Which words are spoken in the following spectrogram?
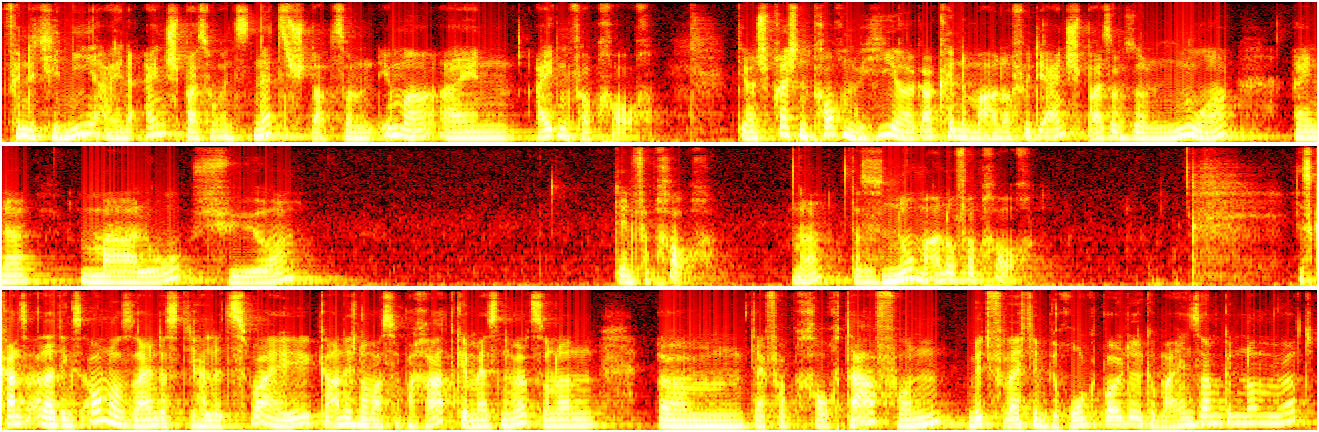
findet hier nie eine Einspeisung ins Netz statt, sondern immer ein Eigenverbrauch. Dementsprechend brauchen wir hier gar keine Malo für die Einspeisung, sondern nur eine Malo für den Verbrauch. Ne? Das ist nur Malo-Verbrauch. Es kann es allerdings auch noch sein, dass die Halle 2 gar nicht nochmal separat gemessen wird, sondern ähm, der Verbrauch davon mit vielleicht dem Bürogebäude gemeinsam genommen wird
